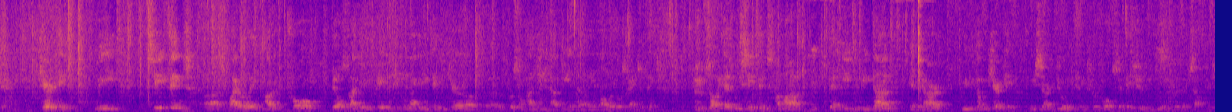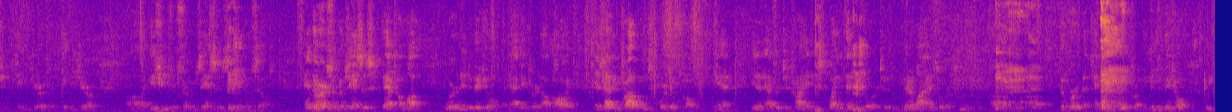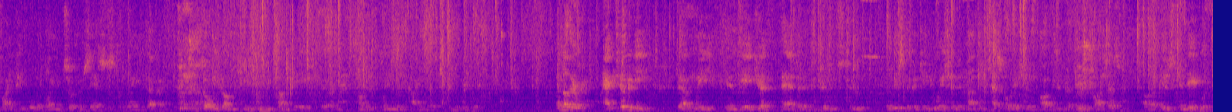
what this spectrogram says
Caretaking. We see things uh, spiraling out of control bills not getting paid, people not getting taken care of, uh, personal hygiene not being done, and all of those kinds of things. So as we see things come up that need to be done in the yard, we become a caretaker. We start doing things for folks that they should be doing for themselves. They should be taking care of, taking care of uh, issues or circumstances themselves. And there are circumstances that come up where an individual, an addict or an alcoholic, is having problems or difficulty. And in an effort to try and explain things or to minimize or to uh, uh, divert attention away from the individual, we find people to blame, circumstances to blame, that kind of thing. So we become, we we become a, become a blaming kind of individual. Another activity that we engage in that uh, contributes to at least the continuation, if not the escalation of the process, uh, is enabling.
